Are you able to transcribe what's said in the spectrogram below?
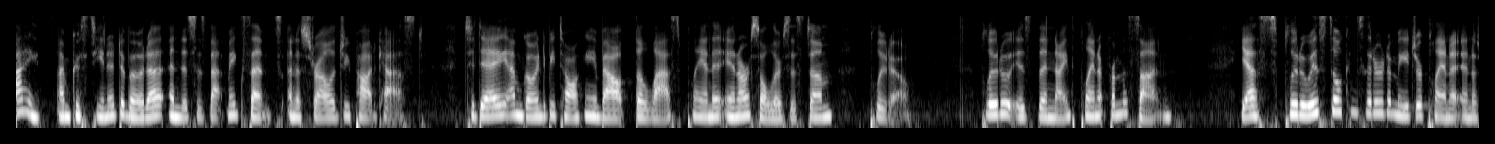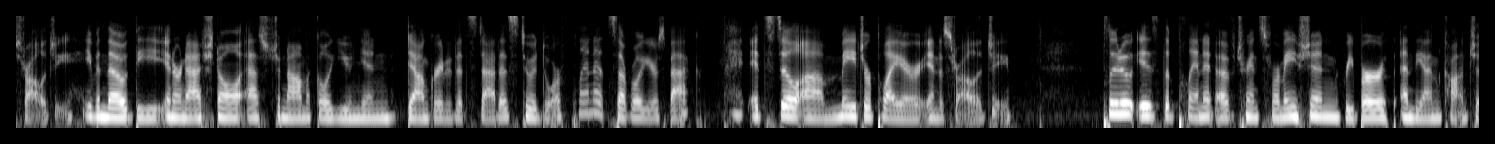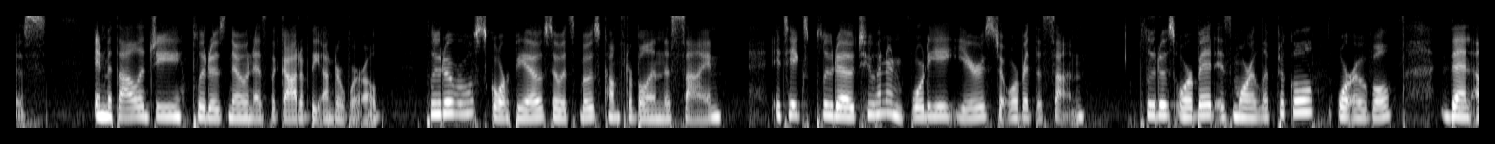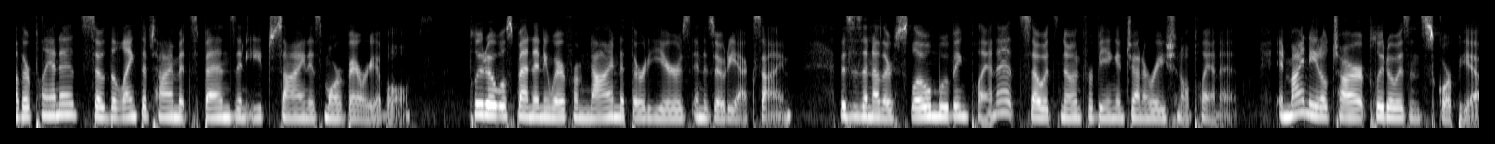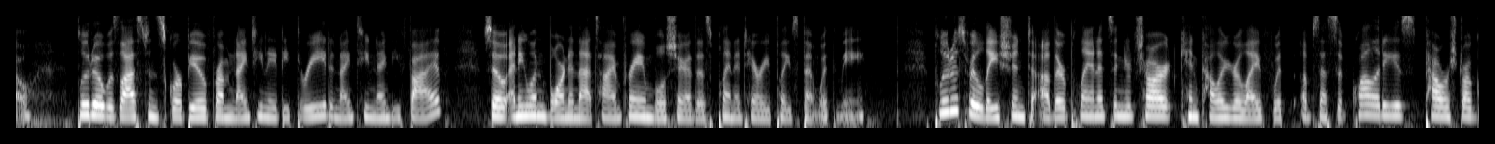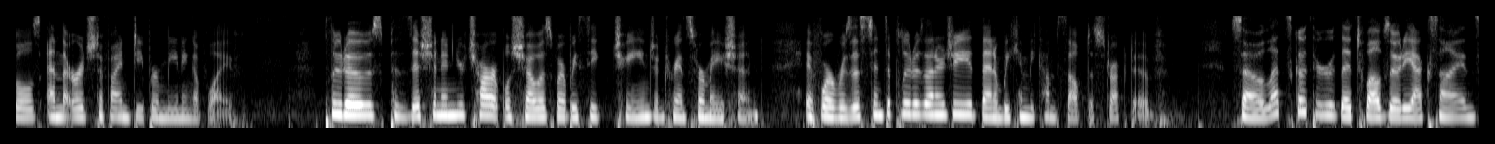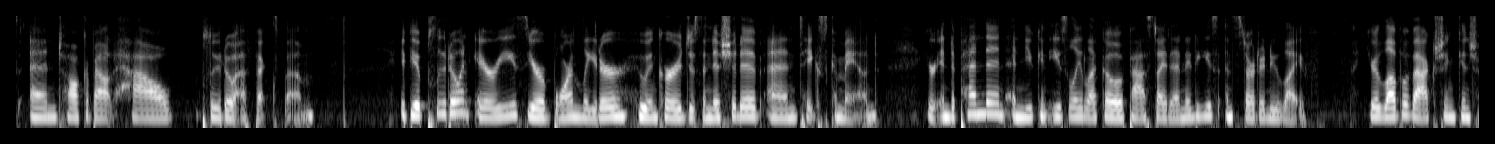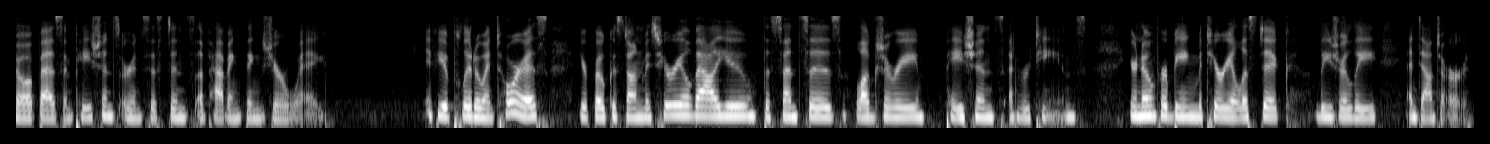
Hi, I'm Christina Deboda, and this is That Makes Sense, an astrology podcast. Today I'm going to be talking about the last planet in our solar system, Pluto. Pluto is the ninth planet from the Sun. Yes, Pluto is still considered a major planet in astrology, even though the International Astronomical Union downgraded its status to a dwarf planet several years back. It's still a major player in astrology. Pluto is the planet of transformation, rebirth, and the unconscious. In mythology, Pluto is known as the god of the underworld. Pluto rules Scorpio, so it's most comfortable in this sign. It takes Pluto 248 years to orbit the Sun. Pluto's orbit is more elliptical or oval than other planets, so the length of time it spends in each sign is more variable. Pluto will spend anywhere from 9 to 30 years in a zodiac sign. This is another slow moving planet, so it's known for being a generational planet. In my natal chart, Pluto is in Scorpio. Pluto was last in Scorpio from 1983 to 1995, so anyone born in that time frame will share this planetary placement with me. Pluto's relation to other planets in your chart can color your life with obsessive qualities, power struggles, and the urge to find deeper meaning of life. Pluto's position in your chart will show us where we seek change and transformation. If we're resistant to Pluto's energy, then we can become self destructive. So let's go through the 12 zodiac signs and talk about how Pluto affects them. If you have Pluto in Aries, you're a born leader who encourages initiative and takes command. You're independent and you can easily let go of past identities and start a new life. Your love of action can show up as impatience or insistence of having things your way. If you have Pluto in Taurus, you're focused on material value, the senses, luxury, patience, and routines. You're known for being materialistic, leisurely, and down to earth.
